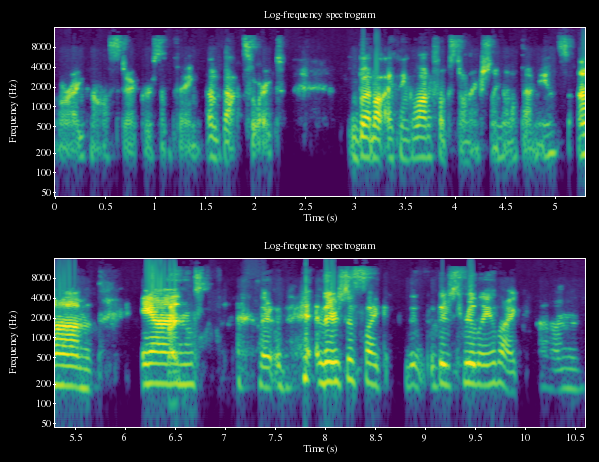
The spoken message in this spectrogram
or agnostic or something of that sort but I think a lot of folks don't actually know what that means. Um, and right. there, there's just like, there's really like, um,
